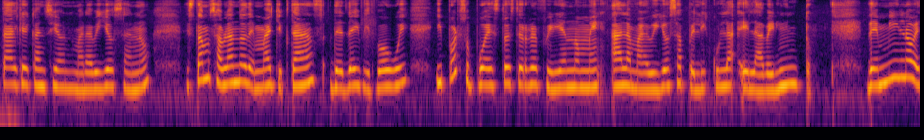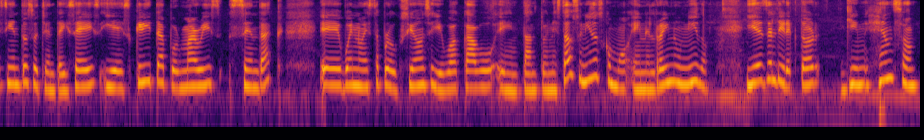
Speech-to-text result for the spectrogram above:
Tal? ¿Qué canción? Maravillosa, ¿no? Estamos hablando de Magic Dance de David Bowie y por supuesto estoy refiriéndome a la maravillosa película El laberinto de 1986 y escrita por Maurice Sendak. Eh, bueno, esta producción se llevó a cabo en tanto en Estados Unidos como en el Reino Unido y es del director Jim Henson.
